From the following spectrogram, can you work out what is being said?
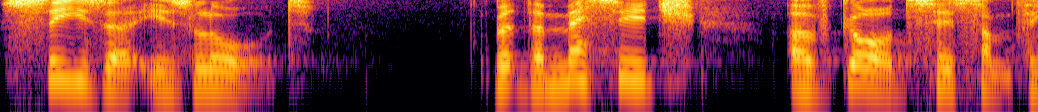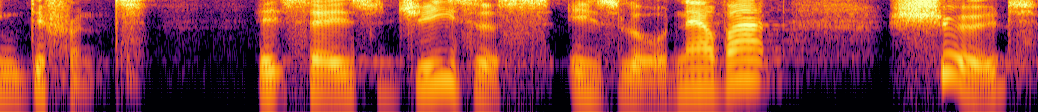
Caesar is Lord. But the message of God says something different. It says, Jesus is Lord. Now, that should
